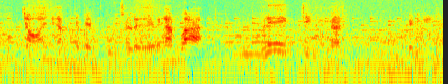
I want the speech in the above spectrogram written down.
น้องจอยนะครับ จะเป็นผู้เฉลยนะครับว่าเลขจริงนั้นเป็นยังไง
